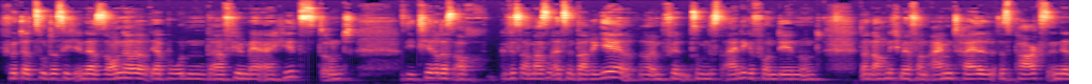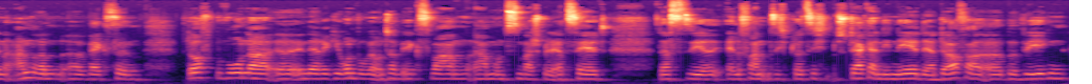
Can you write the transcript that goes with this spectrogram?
führt dazu, dass sich in der Sonne der Boden da viel mehr erhitzt und die Tiere das auch gewissermaßen als eine Barriere empfinden, zumindest einige von denen und dann auch nicht mehr von einem Teil des Parks in den anderen äh, wechseln. Dorfbewohner äh, in der Region, wo wir unterwegs waren, haben uns zum Beispiel erzählt, dass die Elefanten sich plötzlich stärker in die Nähe der Dörfer äh, bewegen,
